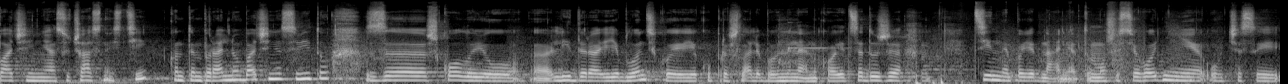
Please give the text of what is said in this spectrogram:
бачення сучасності, контемпорального бачення світу з школою е, лідера Яблонської, яку пройшла Любов Міненко. І це дуже цінне поєднання, тому що сьогодні у часи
